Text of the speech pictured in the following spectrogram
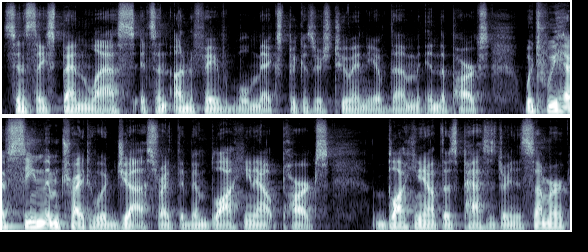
since they spend less, it's an unfavorable mix because there's too many of them in the parks, which we have seen them try to adjust, right? They've been blocking out parks, blocking out those passes during the summer,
